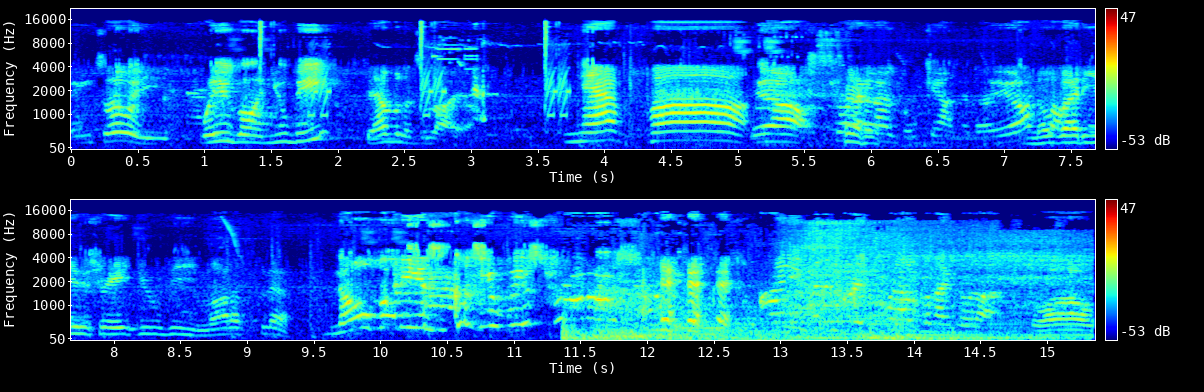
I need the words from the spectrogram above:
Think so? Where you going? UB? Devil is a liar. Never. Yeah, sorry, I go Canada. Yeah. Nobody is straight UB, mother flip. Nobody is because UB is trash. I ain't even in grade 12 when I go that. wow.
